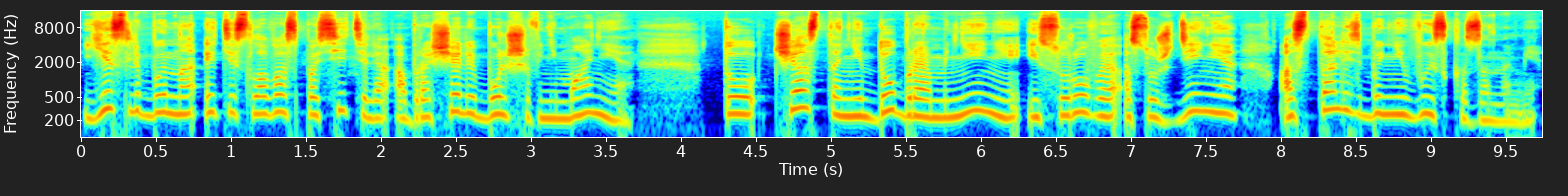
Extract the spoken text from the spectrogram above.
Если бы на эти слова Спасителя обращали больше внимания, то часто недоброе мнение и суровое осуждение остались бы невысказанными,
